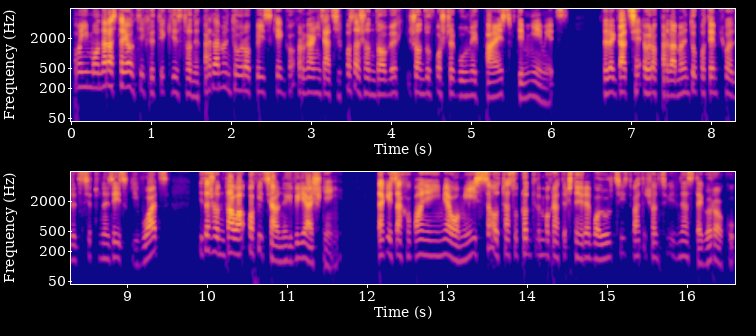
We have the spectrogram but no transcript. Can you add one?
pomimo narastającej krytyki ze strony Parlamentu Europejskiego, organizacji pozarządowych i rządów poszczególnych państw, w tym Niemiec. Delegacja Europarlamentu potępiła decyzję tunezyjskich władz i zażądała oficjalnych wyjaśnień. Takie zachowanie nie miało miejsca od czasu prodemokratycznej rewolucji z 2011 roku,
